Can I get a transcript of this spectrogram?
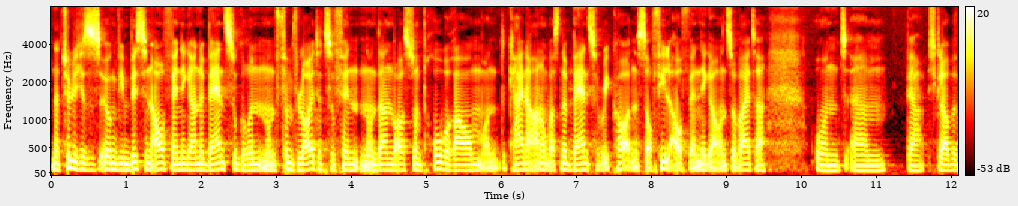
natürlich ist es irgendwie ein bisschen aufwendiger, eine Band zu gründen und fünf Leute zu finden und dann brauchst du einen Proberaum und keine Ahnung, was eine Band zu recorden, ist auch viel aufwendiger und so weiter. Und ähm, ja, ich glaube,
